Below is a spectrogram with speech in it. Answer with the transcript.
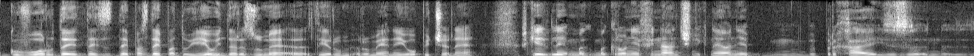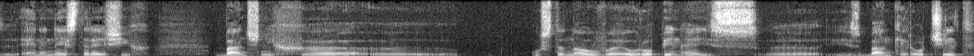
govoril, da je, da, je, da je pa zdaj pa dojel in da razume uh, te rumene jopiče, ne. Škaj, le, Macron je finančnik, ne, on je prihaja iz ene najstarejših bančnih uh, ustanov v Evropi, ne, iz, uh, iz banke Rothschild,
